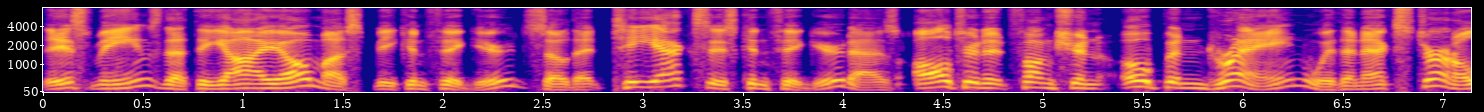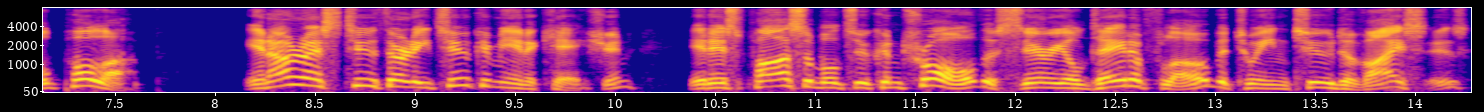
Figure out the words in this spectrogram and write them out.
This means that the I.O. must be configured so that TX is configured as alternate function open drain with an external pull-up. In RS-232 communication, it is possible to control the serial data flow between two devices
